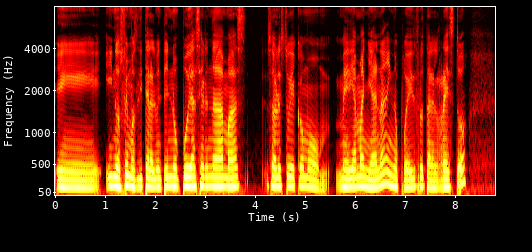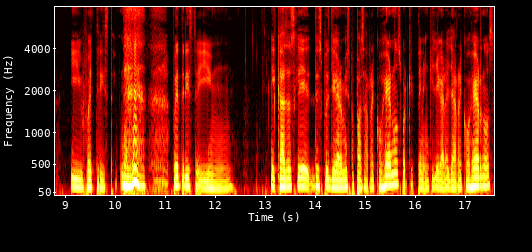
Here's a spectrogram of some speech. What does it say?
Eh, y nos fuimos, literalmente no pude hacer nada más. Solo estuve como media mañana y no pude disfrutar el resto. Y fue triste. fue triste y el caso es que después llegaron mis papás a recogernos porque tenían que llegar allá a recogernos.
